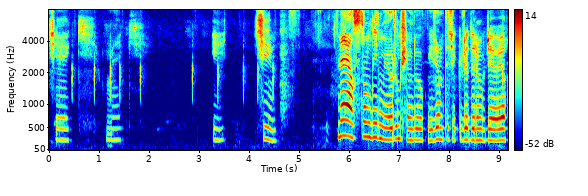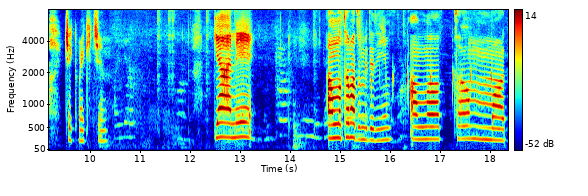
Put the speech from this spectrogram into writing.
çekmek için. Ne yazdım bilmiyorum. Şimdi okuyacağım. Teşekkür ederim videoya çekmek için. Yani anlatamadım bir de diyeyim. Anlatamadım.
